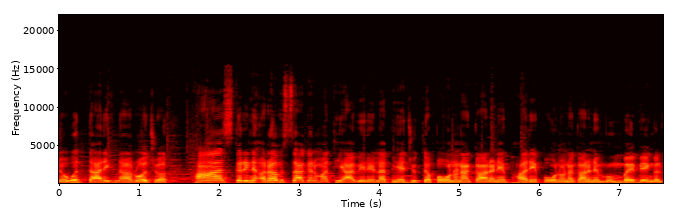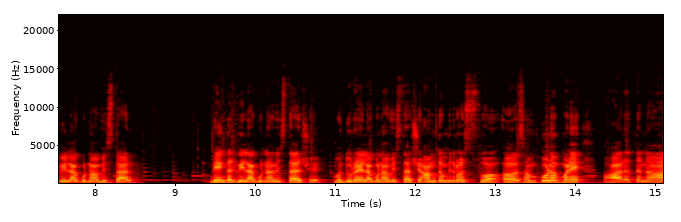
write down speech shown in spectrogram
ચૌદ તારીખના રોજ ખાસ કરીને અરબ સાગરમાંથી આવી રહેલા ભેજયુક્ત પવનોના કારણે, ભારે પવનોના કારણે મુંબઈ, બેંગલવી લાગુના વિસ્તાર બેંગલવી લાગુના વિસ્તાર છે, મદુરાઈ લાગુના વિસ્તાર છે. આમ તો મિત્રો સંપૂર્ણપણે ભારતના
